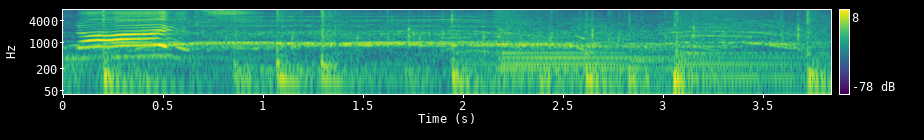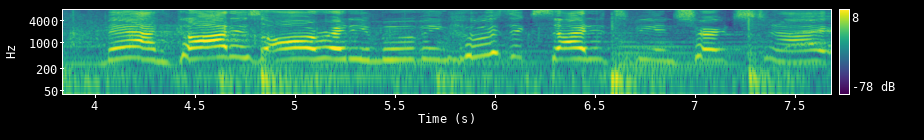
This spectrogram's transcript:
tonight. Man, God is already moving. Who is excited to be in church tonight?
